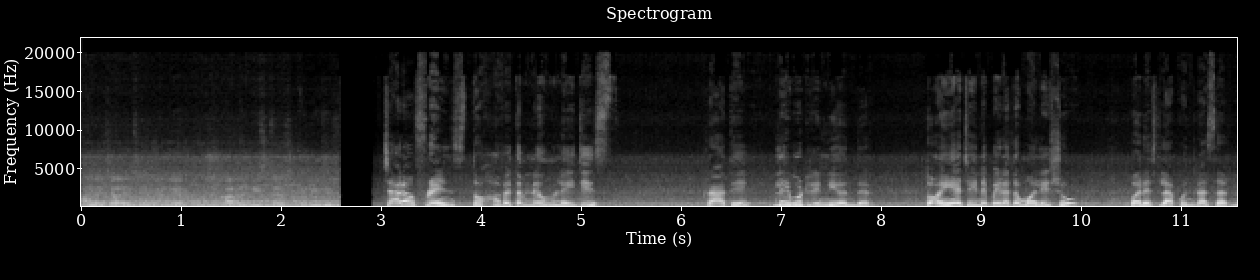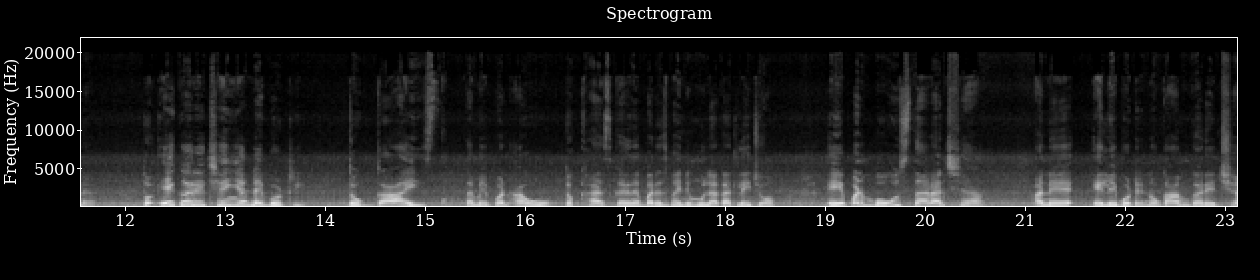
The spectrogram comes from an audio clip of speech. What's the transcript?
હાલે ચાલે છે અને કાલે ડિસ્ચાર્જ કરી દે ચાલો ફ્રેન્ડ્સ તો હવે તમને હું લઈ જઈશ રાધે લેબોરેટરીની અંદર. તો અહીંયા જઈને પહેલાં તો મળીશું પરેશ લાખોંદ્રા સરને. તો એ કરે છે અહીંયા લેબોરેટરી તો ગાઈઝ તમે પણ આવો. તો ખાસ કરીને પરેશભાઈની મુલાકાત લેજો. એ પણ બહુ જ સારા છે. અને એ લેબોરેટરીનું કામ કરે છે.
